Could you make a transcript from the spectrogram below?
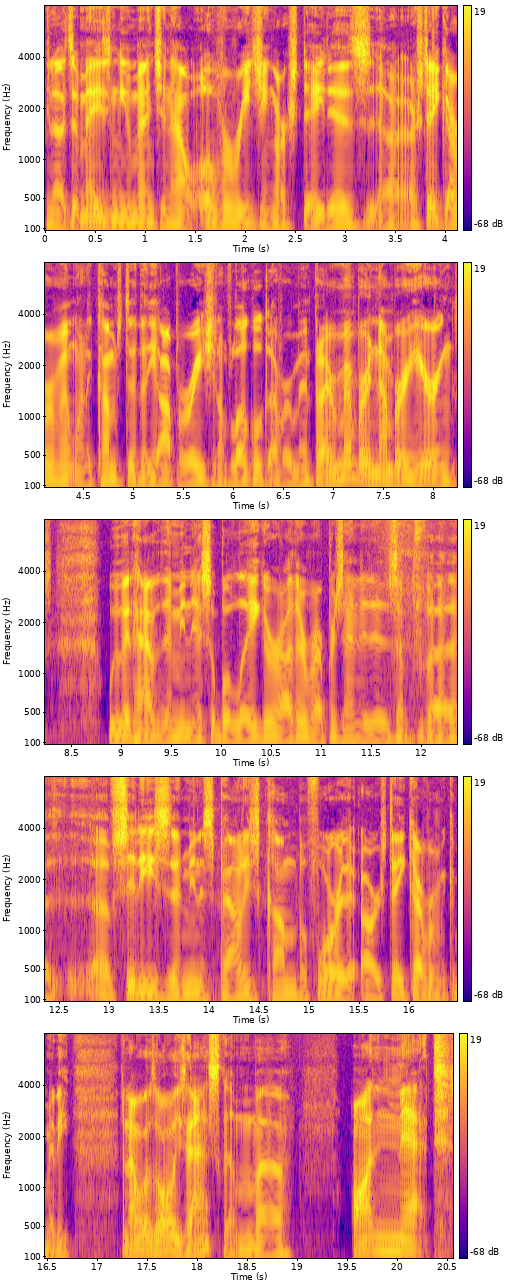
You know, it's amazing you mentioned how overreaching our state is, uh, our state government when it comes to the operation of local government. But I remember a number of hearings we would have the municipal league or other representatives of uh, of cities and municipalities come before our state government committee, and I was always ask them. Uh, on net,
